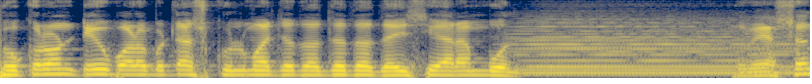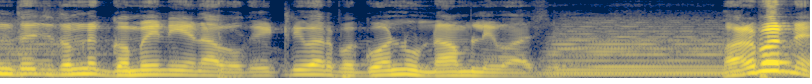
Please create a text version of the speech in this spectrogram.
છોકરાઓને ટેવ પાડો બેટા સ્કૂલમાં જતા જતા જય સિયારામ બોલ. તો વ્યસન થઈ તમને ગમે નહીં એના વગર. એટલી વાર ભગવાનનું નામ લેવા છે. બરાબર ને?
